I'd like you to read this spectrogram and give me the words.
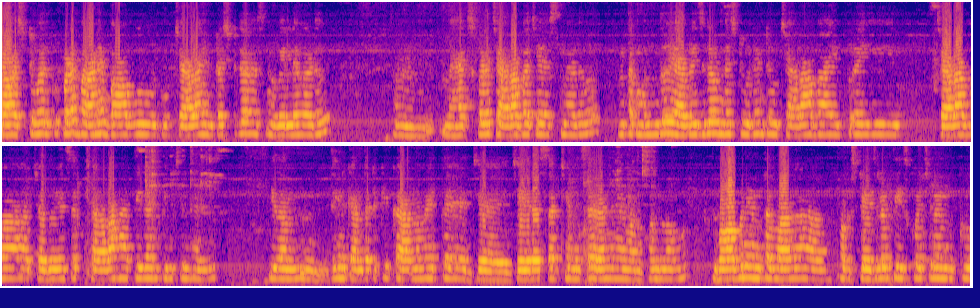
లాస్ట్ వరకు కూడా బాగానే బాబు చాలా ఇంట్రెస్ట్గా వెళ్ళేవాడు. మ్యాథ్స్ కూడా చాలా బాగా చేస్తున్నాడు. ఇంతకుముందు యావరేజ్గా ఉండే స్టూడెంట్ చాలా బాగా ఇంప్రూవ్ అయ్యి చాలా బాగా చదివేసరికి చాలా హ్యాపీగా అనిపించిందండి ఇదం దీనికి అంతటికీ కారణమైతే జయ జయరాజ్ సార్ చిన్ని సార్ అని మేము అనుకుంటున్నాము. బాబుని ఎంత బాగా ఒక స్టేజ్లోకి తీసుకొచ్చినందుకు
